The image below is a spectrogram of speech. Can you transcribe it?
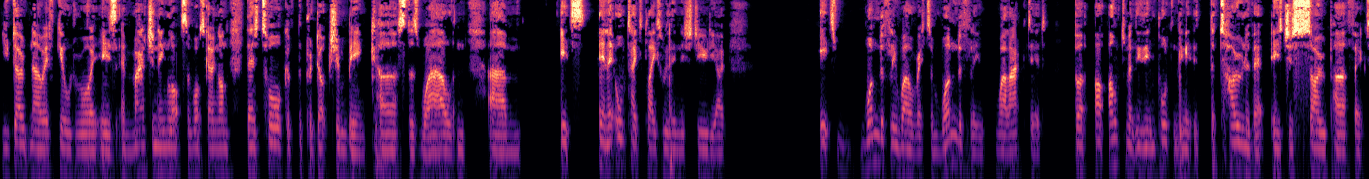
You don't know if Gilderoy is imagining lots of what's going on. There's talk of the production being cursed as well, and um, it's and it all takes place within the studio it's wonderfully well written, wonderfully well acted, but ultimately the important thing is the tone of it is just so perfect.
